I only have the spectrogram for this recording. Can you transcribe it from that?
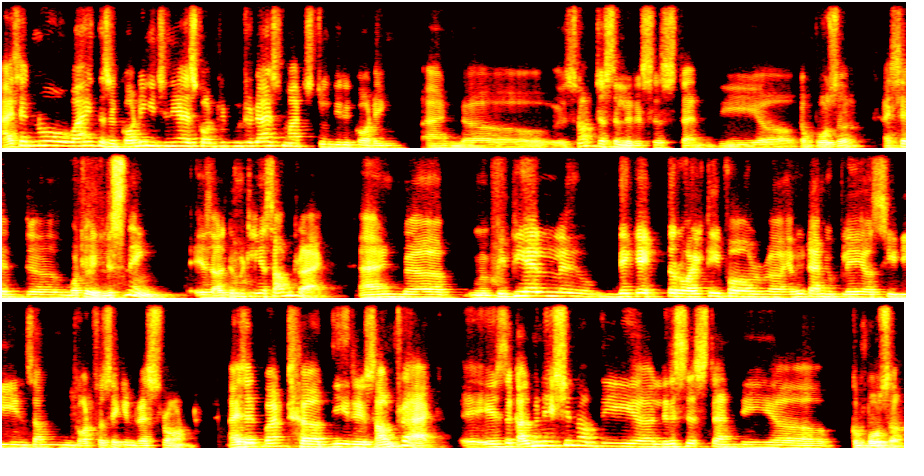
I said, no, why? This recording engineer has contributed as much to the recording and uh, it's not just the lyricist and the uh, composer. I said, uh, what you're listening is ultimately a soundtrack. And uh, PPL, they get the royalty for uh, every time you play a CD in some godforsaken restaurant. I said, but uh, the soundtrack is the culmination of the lyricist and the composer.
